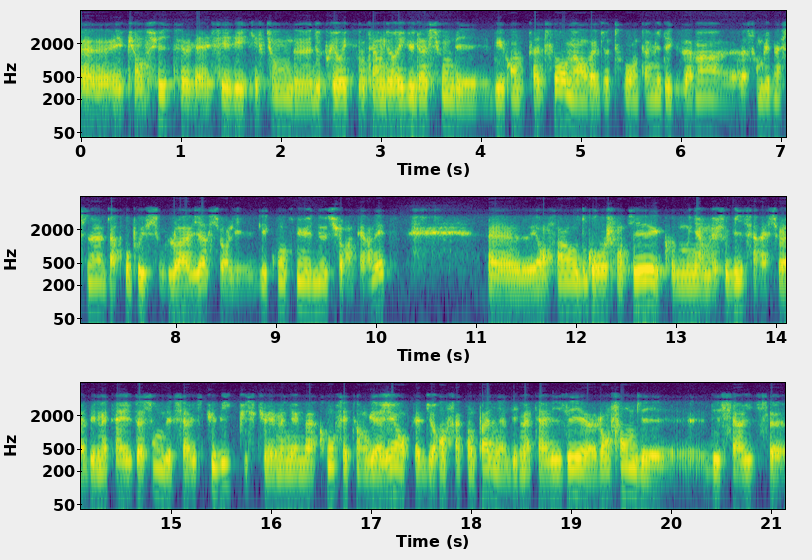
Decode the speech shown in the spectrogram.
Euh, et puis ensuite, c'est des questions de, de, priorité en termes de régulation des, grandes plateformes. On va bientôt entamer l'examen à l'Assemblée nationale de la proposition de loi Avia sur les contenus haineux sur Internet. Euh, et enfin, autre gros chantier, comme Mounir Majoubi, ça reste sur la dématérialisation des services publics, puisque Emmanuel Macron s'est engagé en fait durant sa campagne à dématérialiser euh, l'ensemble des, services, euh,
